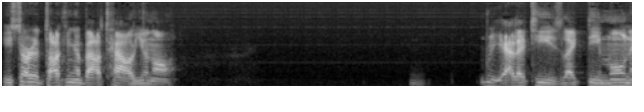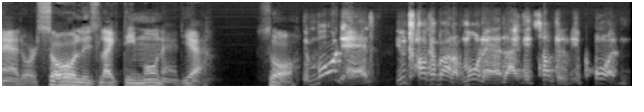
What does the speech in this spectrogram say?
he started talking about how, you know, reality is like the monad or soul is like the monad, yeah. So, The monad. You talk about a monad like it's something important.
